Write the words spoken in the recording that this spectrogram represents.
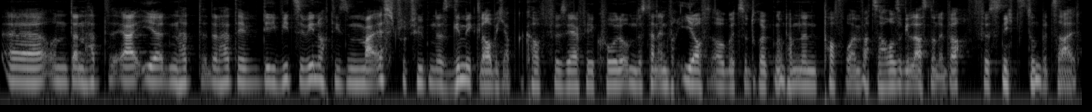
Äh, und dann hat er ihr, dann hat, dann hat der, die WCW noch diesen Maestro-Typen das Gimmick, glaube ich, abgekauft für sehr viel Kohle, um das dann einfach ihr aufs Auge zu drücken und haben dann Poffo einfach zu Hause gelassen und einfach fürs Nichtstun bezahlt.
